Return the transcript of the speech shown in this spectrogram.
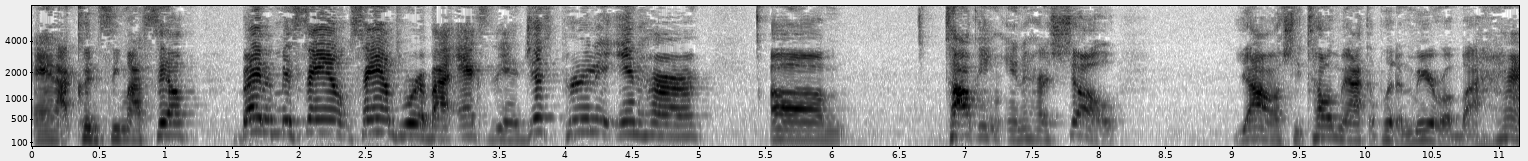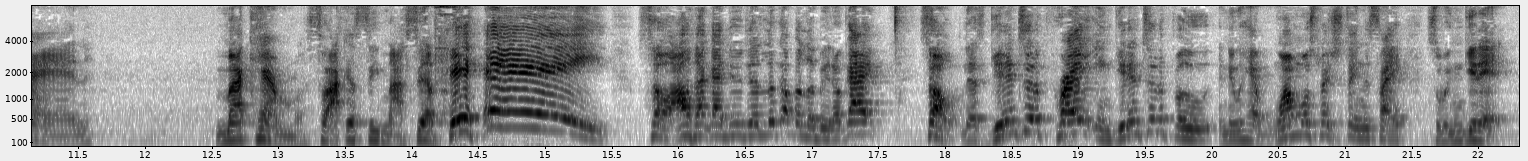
and I couldn't see myself. Baby, Miss Sam, Sam's World by accident, just purely in her um, talking in her show, y'all, she told me I could put a mirror behind my camera so I can see myself. Hey, hey! So all I gotta do is just look up a little bit, okay? So let's get into the pray and get into the food, and then we have one more special thing to say so we can get it.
